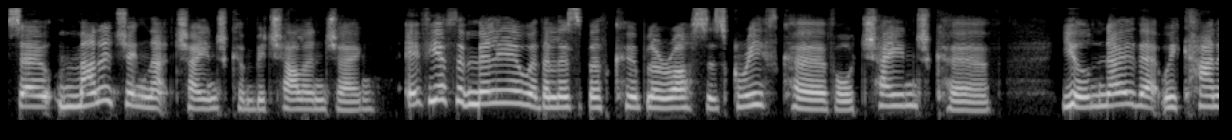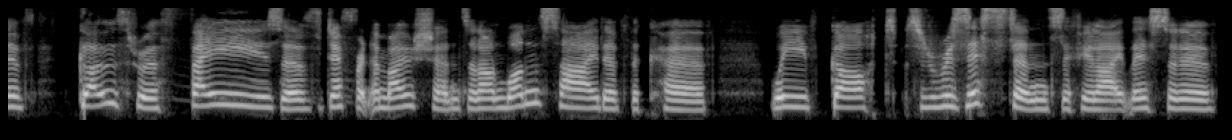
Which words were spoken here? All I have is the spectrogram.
So, managing that change can be challenging. If you're familiar with Elizabeth Kubler Ross's grief curve or change curve, you'll know that we kind of go through a phase of different emotions. And on one side of the curve, we've got sort of resistance, if you like, this sort of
